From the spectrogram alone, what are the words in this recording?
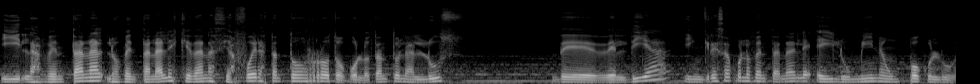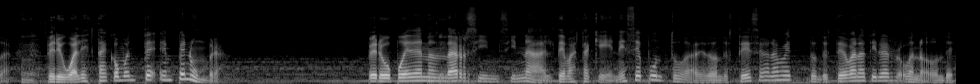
y las ventanas, los ventanales que dan hacia afuera están todos rotos. Por lo tanto, la luz de- del día ingresa por los ventanales e ilumina un poco el lugar. Ah, Pero igual está como en, te- en penumbra. Pero pueden andar sin, sin nada. El tema está que en ese punto, donde ustedes se van a met- donde ustedes van a tirar, bueno, donde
